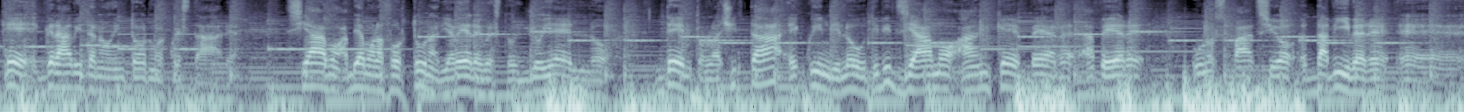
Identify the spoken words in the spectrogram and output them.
che gravitano intorno a quest'area. abbiamo la fortuna di avere questo gioiello dentro la città e quindi lo utilizziamo anche per avere uno spazio da vivere eh,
